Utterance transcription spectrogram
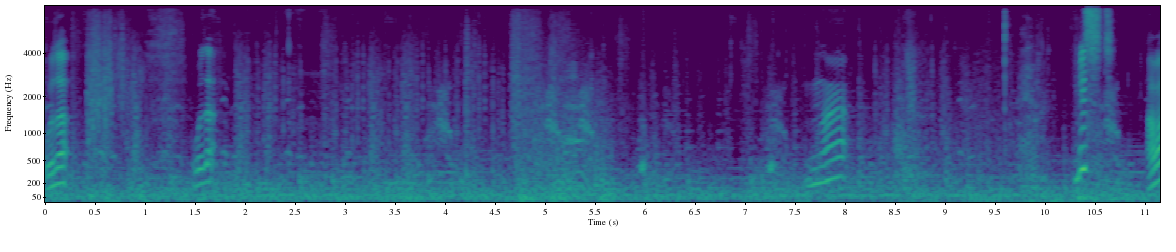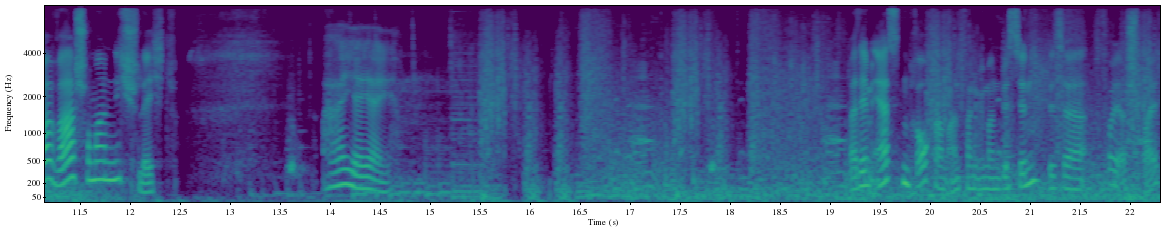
Wo ist er? Wo ist er? Na. Mist. Aber war schon mal nicht schlecht. Eieiei. Bei dem ersten braucht er am Anfang immer ein bisschen, bis er Feuer speit.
